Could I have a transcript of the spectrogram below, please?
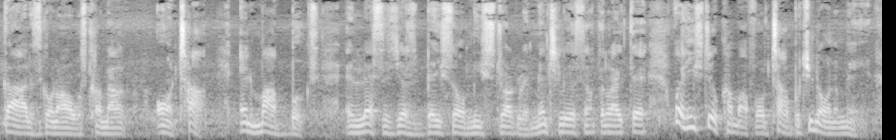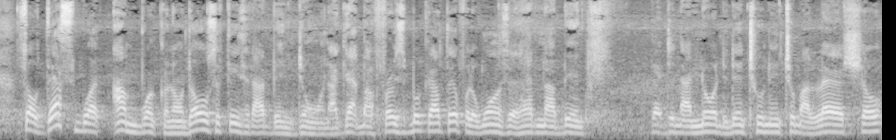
God is going to always come out on top in my books, unless it's just based on me struggling mentally or something like that. Well, he still come off on top, but you know what I mean. So that's what I'm working on. Those are things that I've been doing. I got my first book out there for the ones that have not been that did not know it, that didn't tune into my last show.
